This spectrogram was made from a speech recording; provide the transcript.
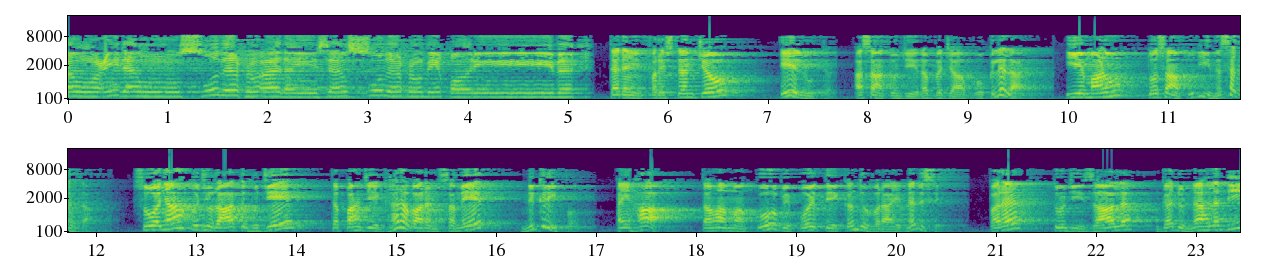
موعدهم الصبح أليس الصبح بقريب तॾहिं फ़रिश्तनि चयो ए लूत असां तुंहिंजे रब जा मोकिलियल आहियूं इहे माण्हू तोसां पुॼी न सघंदा सो अञा कुझु राति हुजे त पंहिंजे घर वारनि समेत निकिरी पओ ऐं हा तव्हां मां को बि पोइ ते कंधु वराए न ॾिसे पर तुंहिंजी ज़ाल गॾु न हलंदी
